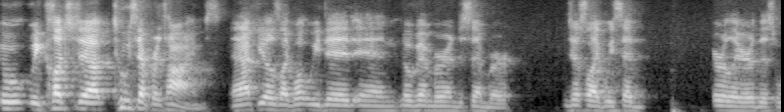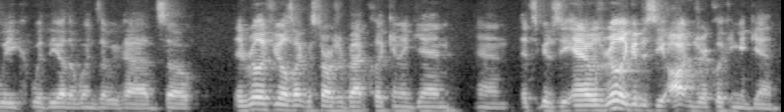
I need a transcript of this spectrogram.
we clutched it up two separate times, and that feels like what we did in November and December, just like we said earlier this week with the other wins that we've had. So it really feels like the stars are back clicking again, and it's good to see. And it was really good to see Oettinger clicking again.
